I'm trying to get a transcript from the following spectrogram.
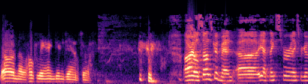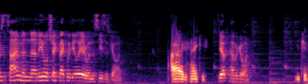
Oh no, hopefully I ain't getting jammed. So. All right, well, sounds good, man. Uh, yeah, thanks for thanks for giving us the time, and uh, maybe we'll check back with you later when the season's going. All right, thank you. Yep, have a good one. You too.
